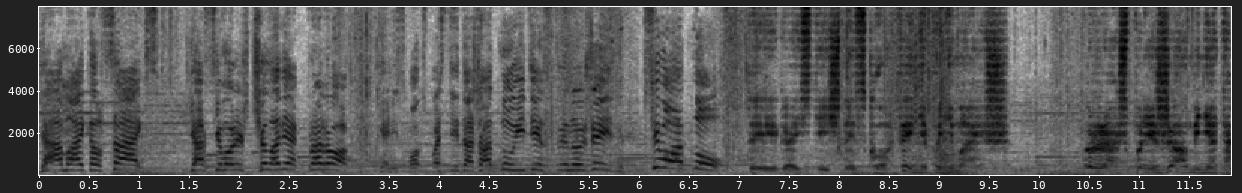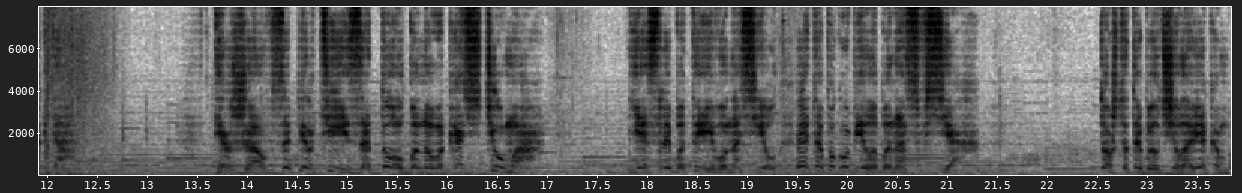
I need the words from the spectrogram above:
Я Майкл Сайкс! Я всего лишь человек-пророк! Я не смог спасти даже одну единственную жизнь! Всего одну! Ты эгоистичный скот, ты не понимаешь. Раш прижал меня тогда. Держал в заперти из-за долбанного костюма. Если бы ты его носил, это погубило бы нас всех. То, что ты был человеком,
